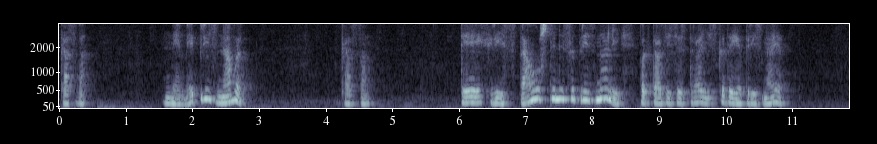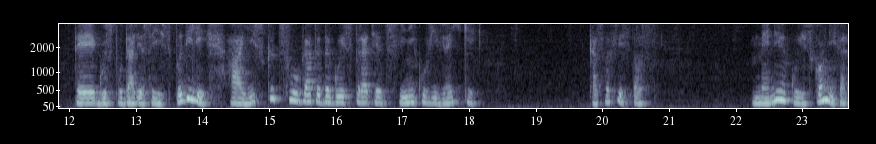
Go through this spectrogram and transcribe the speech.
Казва, не ме признават. Казвам, те Христа още не са признали, пък тази сестра иска да я признаят. Те господаря са изпъдили, а искат слугата да го изпратят с финикови вейки. Казва Христос. Мене ако изгониха,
